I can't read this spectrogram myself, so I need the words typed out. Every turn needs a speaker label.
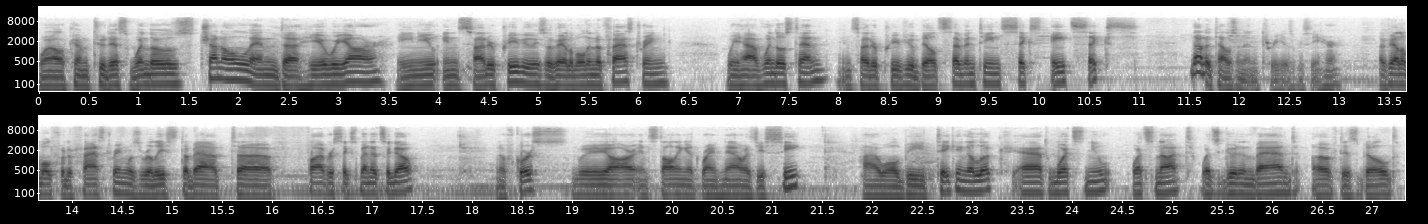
Speaker 1: Welcome to this Windows channel and uh, here we are. A new Insider Preview is available in the fast ring. We have Windows 10 Insider Preview build 17686, not 1003 as we see here. Available for the fast ring was released about uh, five or six minutes ago. And of course, we are installing it right now as you see. I will be taking a look at what's new, what's not, what's good and bad of this build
